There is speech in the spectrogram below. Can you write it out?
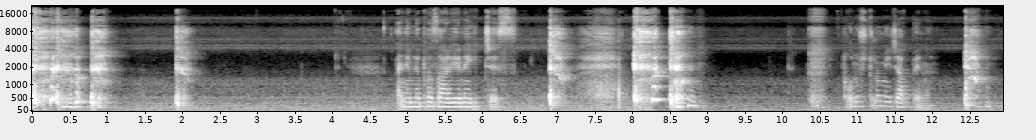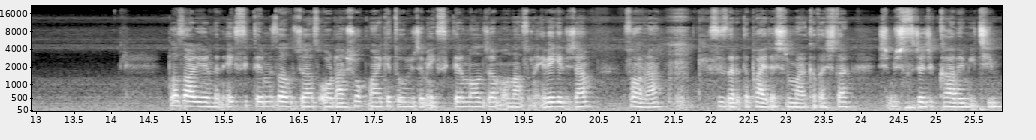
Annemle pazar yerine gideceğiz. Konuşturmayacak beni. Pazar yerinden eksiklerimizi alacağız. Oradan şok markete uğrayacağım. Eksiklerimi alacağım. Ondan sonra eve geleceğim. Sonra sizlere de paylaşırım arkadaşlar. Şimdi sıcacık kahvemi içeyim.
